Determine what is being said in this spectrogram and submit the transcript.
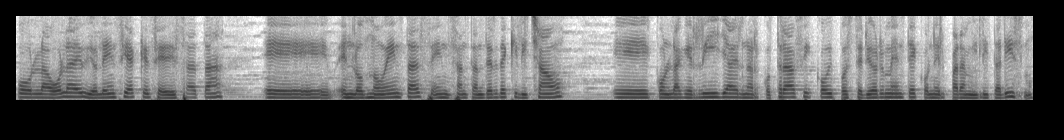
por la ola de violencia que se desata eh, en los noventas en Santander de Quilichao, eh, con la guerrilla, el narcotráfico y posteriormente con el paramilitarismo,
